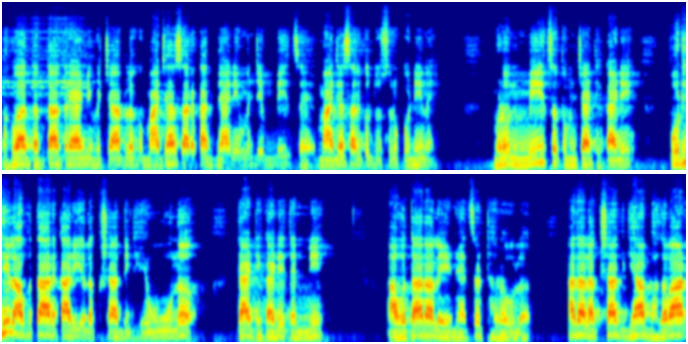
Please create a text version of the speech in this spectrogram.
भगवान दत्तात्रयांनी विचारलं की माझ्यासारखा ज्ञानी म्हणजे मीच आहे. माझ्यासारखं दुसरं कोणी नाही. म्हणून मीच तुमच्या ठिकाणी पुढील अवतार कार्य लक्षात घेऊन त्या ठिकाणी त्यांनी अवताराला येण्याचं ठरवलं. आता लक्षात घ्या भगवान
